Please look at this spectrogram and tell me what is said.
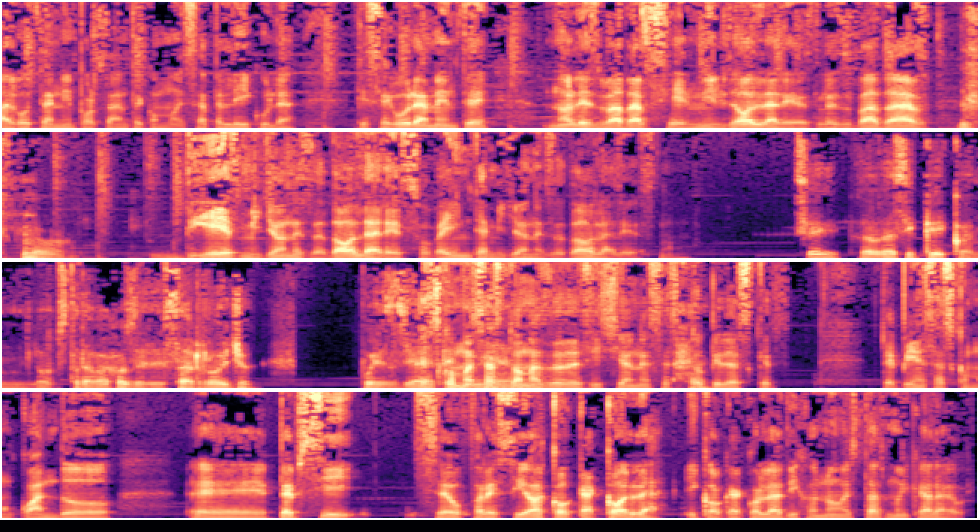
algo tan importante como esa película, que seguramente no les va a dar 100 mil dólares, les va a dar 10 millones de dólares o 20 millones de dólares, ¿no? Sí, ahora sí que con los trabajos de desarrollo, pues ya... Es como esas tomas de decisiones estúpidas que te piensas como cuando eh, Pepsi se ofreció a Coca-Cola y Coca-Cola dijo, no, estás muy cara, güey.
